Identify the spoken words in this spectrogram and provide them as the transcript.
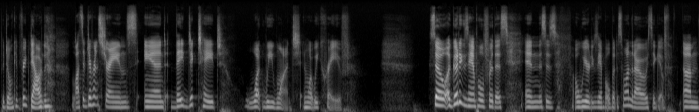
But don't get freaked out. Lots of different strains, and they dictate what we want and what we crave. So, a good example for this, and this is a weird example, but it's one that I always say give. Um,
